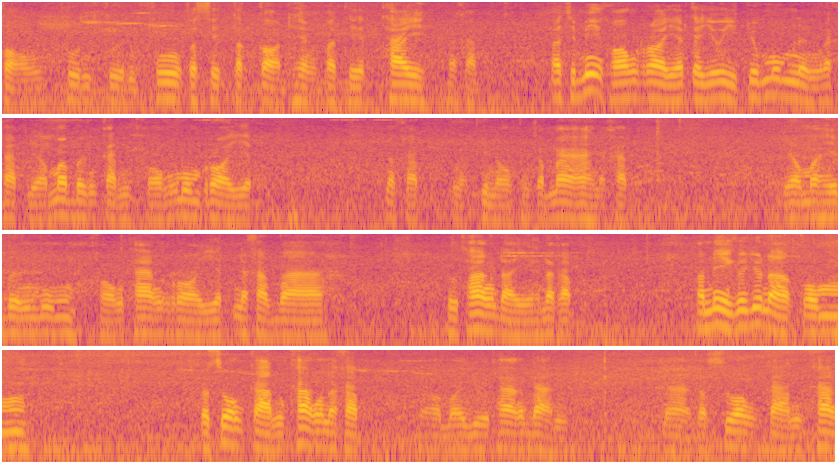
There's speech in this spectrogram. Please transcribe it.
ของทุนฟื้นฟูเกษตรกรแห่งประเทศไทยนะครับอาจจะมีของรอยเอ็ดก็อยู่อีกจุดมุมหนึ่งนะครับ เดี๋ยวมาเบิ่งกันของมุมรอยเอ็ดนะครับพี่น้องเพิ่นก็มานะครับ เดี๋ยวมาให้เบิ่งมุมของทางรอยเอ็ดนะครับว่าอยู่ทางใดนะครับ อันนี้ก็อยู่หน้ากรมกระทรวงการคลังนะครับามาอยู่ทางด้านหน้ากระทรวงการคลัง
